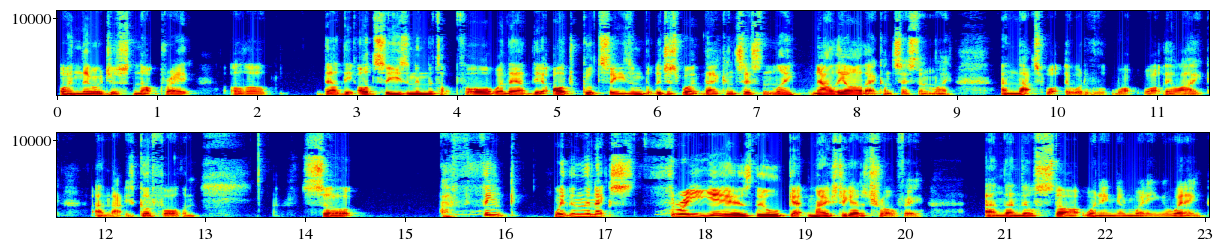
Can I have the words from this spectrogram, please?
when they were just not great. Although they had the odd season in the top four when they had the odd good season, but they just weren't there consistently. Now they are there consistently, and that's what they would have what what they like, and that is good for them. So, I think within the next three years they'll get manage to get a trophy, and then they'll start winning and winning and winning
